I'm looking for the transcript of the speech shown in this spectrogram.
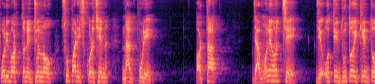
পরিবর্তনের জন্য সুপারিশ করেছেন নাগপুরে। অর্থাৎ যা মনে হচ্ছে যে অতি দ্রুতই কিন্তু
